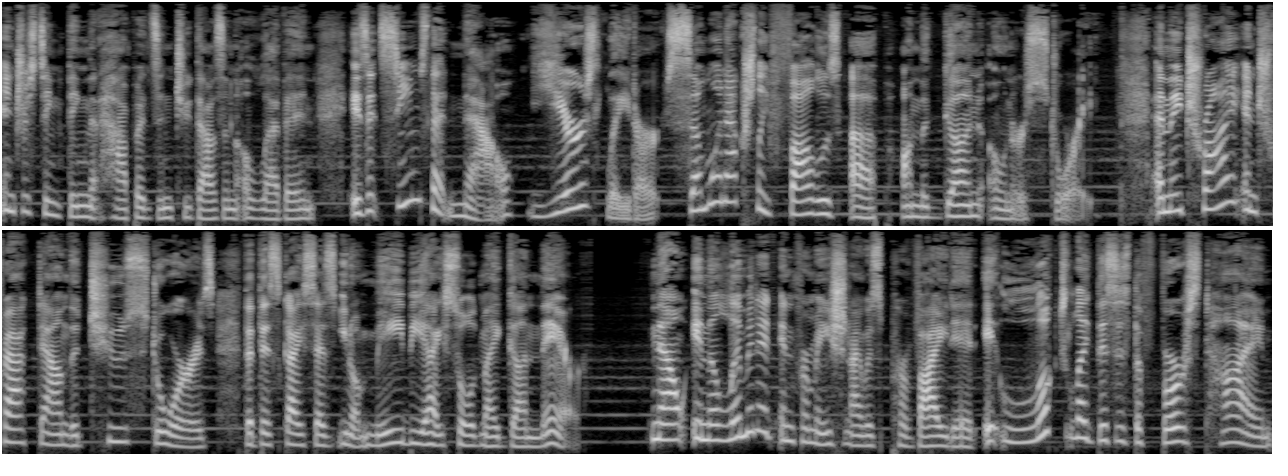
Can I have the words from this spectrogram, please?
interesting thing that happens in 2011 is it seems that now, years later, someone actually follows up on the gun owner's story. And they try and track down the two stores that this guy says, you know, maybe I sold my gun there. Now, in the limited information I was provided, it looked like this is the first time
